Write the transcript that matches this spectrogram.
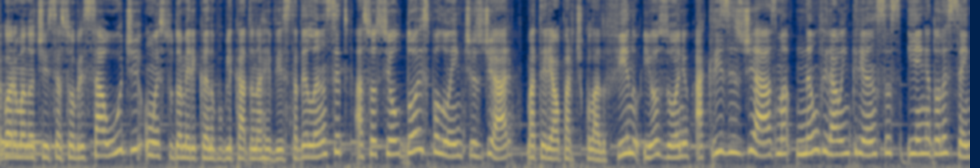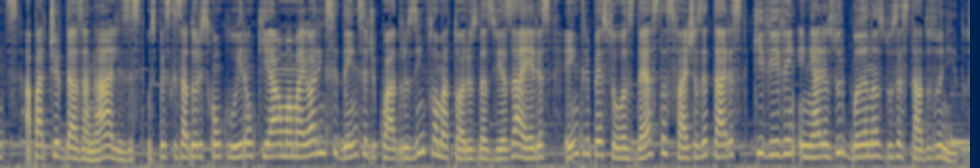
Agora, uma notícia sobre saúde. Um estudo americano publicado na revista The Lancet associou dois poluentes de ar, material particulado fino e ozônio, a crises de asma não viral em crianças e em adolescentes. A partir das análises, os pesquisadores concluíram que há uma maior incidência de quadros inflamatórios das vias aéreas entre pessoas destas faixas etárias que vivem em áreas urbanas dos Estados Unidos.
